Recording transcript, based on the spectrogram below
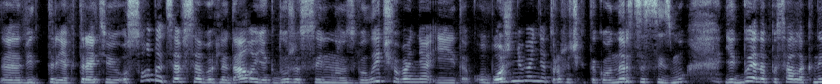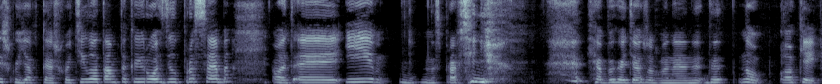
е, від як третьої особи. Це все виглядало як дуже сильне звеличування і так обожнювання, трошечки такого нарцисизму. Якби я написала книжку, я б теж хотіла там такий розділ про себе. От, е, і насправді ні. Я би хотіла, щоб мене не. Ну, окей.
